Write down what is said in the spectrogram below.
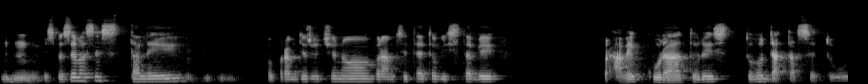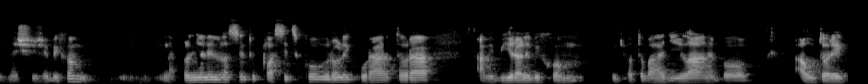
Mhm, my jsme se vlastně stali, popravdě řečeno, v rámci této výstavy právě kurátory z toho datasetu, než že bychom naplnili vlastně tu klasickou roli kurátora a vybírali bychom buď hotová díla nebo autory,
